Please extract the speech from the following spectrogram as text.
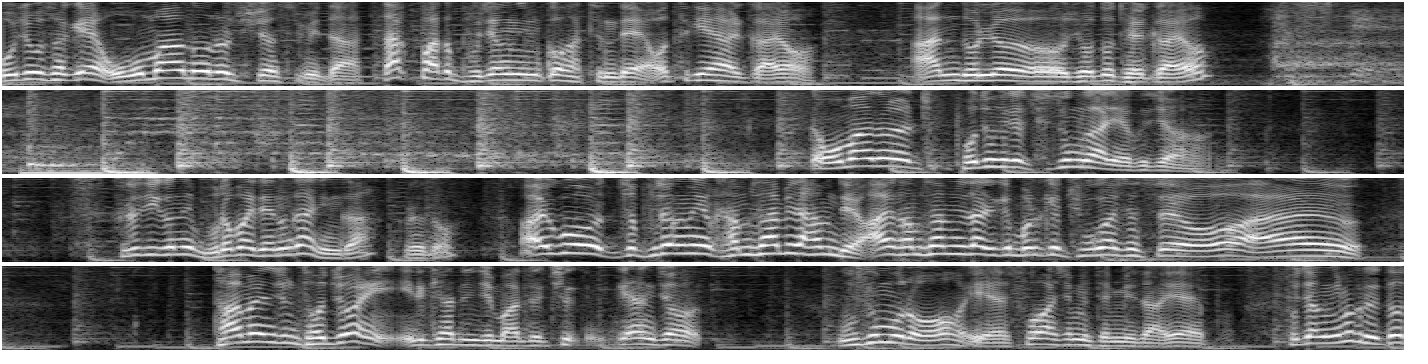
보조석에 5만 원을 주셨습니다. 딱 봐도 부장님 것 같은데 어떻게 해야 할까요? 안 돌려줘도 될까요? 그러니까 5만 원을 주- 보조석에 주신 거 아니에요, 그죠? 그래도 이거는 물어봐야 되는 거 아닌가? 그래도 아이고 저 부장님 감사합니다 하면 돼요. 아유 감사합니다 이렇게 뭐 이렇게 주고 가셨어요. 아유 다음에는 좀 더 줘. 이렇게 하든지 뭐 하든지 그냥 저 웃음으로 예 소화하시면 됩니다. 예 부장님은 그래도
